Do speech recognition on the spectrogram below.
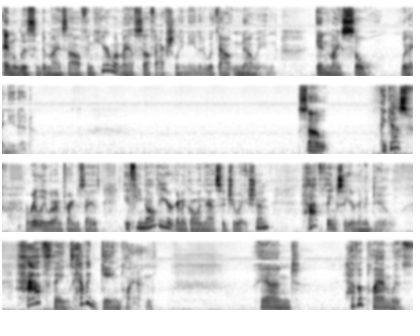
And listen to myself and hear what myself actually needed without knowing in my soul what I needed. So, I guess really what I'm trying to say is if you know that you're going to go in that situation, have things that you're going to do. Have things, have a game plan. And have a plan with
